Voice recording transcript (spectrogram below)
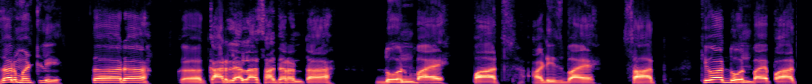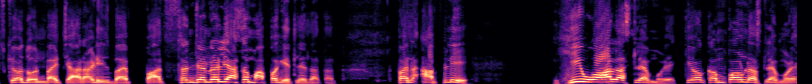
जर म्हटली तर क- कारल्याला साधारणतः दोन बाय पाच अडीच बाय सात किंवा दोन बाय पाच किंवा दोन बाय चार अडीच बाय पाच जनरली असं मापं घेतले जातात. पण आपली ही वॉल असल्यामुळे किंवा कंपाऊंड असल्यामुळे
